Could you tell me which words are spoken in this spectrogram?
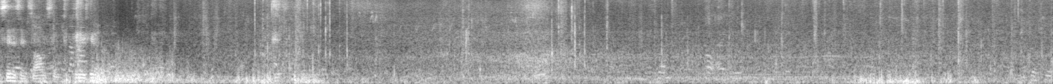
citizens also. Very good. So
